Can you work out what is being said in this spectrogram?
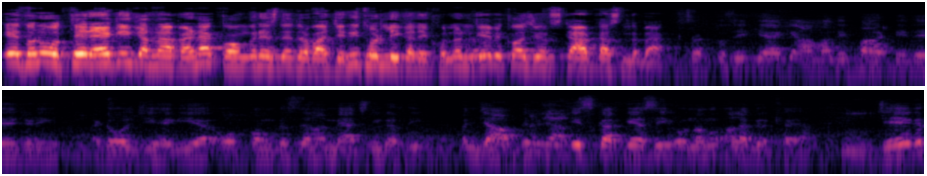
ਇਹ ਤੁਹਾਨੂੰ ਉੱਥੇ ਰਹਿ ਕੇ ਹੀ ਕਰਨਾ ਪੈਣਾ ਕਾਂਗਰਸ ਦੇ ਦਰਵਾਜ਼ੇ ਨਹੀਂ ਤੁਹਾਡੇ ਲਈ ਕਦੇ ਖੁੱਲਣਗੇ because you have stepped us in the back sir ਤੁਸੀਂ ਕਿਹਾ ਕਿ ਆਮ ਆਦਮੀ ਪਾਰਟੀ ਦੇ ਜਿਹੜੀ ਆਈਡੀਓਲੋਜੀ ਹੈਗੀ ਹੈ ਉਹ ਕਾਂਗਰਸ ਦੇ ਨਾਲ ਮੈਚ ਨਹੀਂ ਕਰਦੀ ਪੰਜਾਬ ਦੇ। ਵਿੱਚ। ਇਸ ਕਰਕੇ ਅਸੀਂ ਉਹਨਾਂ ਨੂੰ ਅਲੱਗ ਰੱਖਿਆ ਆ। ਜੇਕਰ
